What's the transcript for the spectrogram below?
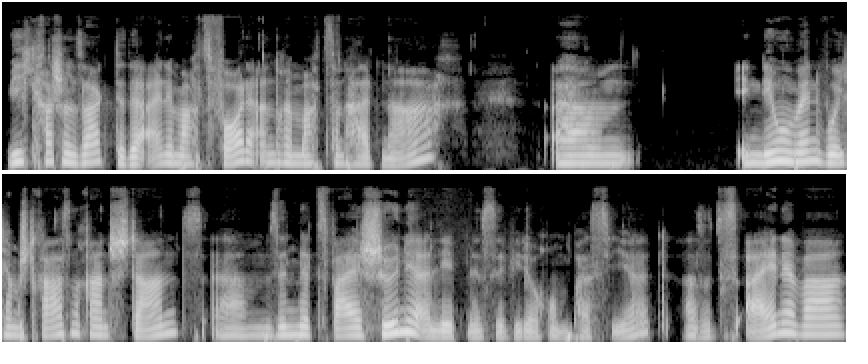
wie ich gerade schon sagte, der eine macht's vor, der andere macht's dann halt nach. Ähm, in dem Moment, wo ich am Straßenrand stand, ähm, sind mir zwei schöne Erlebnisse wiederum passiert. Also das eine war,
